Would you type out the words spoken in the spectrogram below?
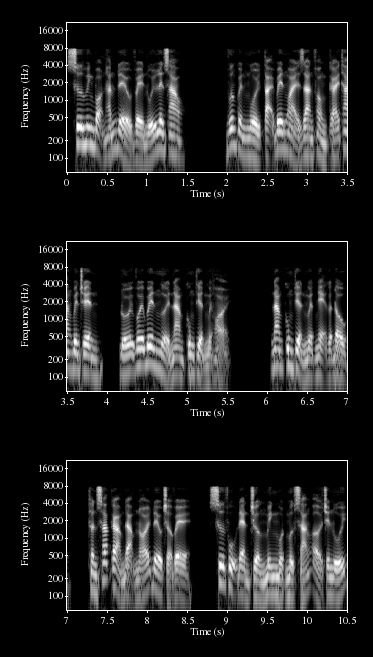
sư minh bọn hắn đều về núi lên sao? Vương quyền ngồi tại bên ngoài gian phòng cái thang bên trên, đối với bên người nam cung thiện nguyệt hỏi. Nam cung thiện nguyệt nhẹ gật đầu, thần s á c cảm đạm nói đều trở về sư phụ đèn trường minh một mực sáng ở trên núi,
